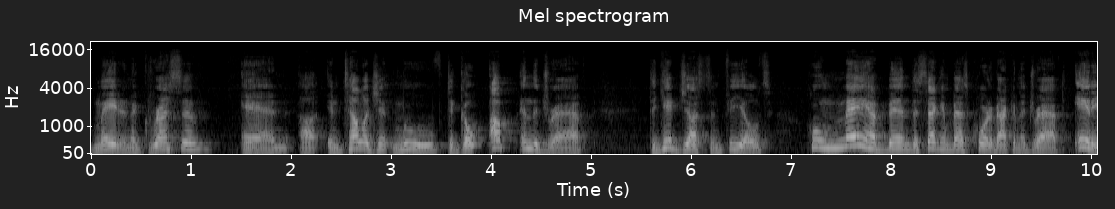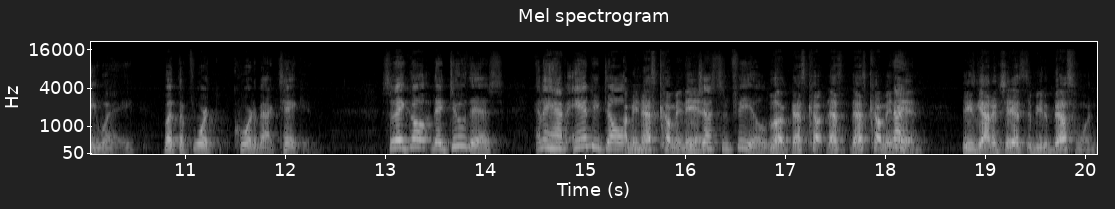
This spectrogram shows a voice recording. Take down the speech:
made an aggressive and uh, intelligent move to go up in the draft to get Justin Fields, who may have been the second best quarterback in the draft anyway, but the fourth quarterback taken. So they go, they do this, and they have Andy Dalton. I mean, that's coming in. Justin Fields. Look, that's co- that's that's coming Right. in. He's got a chance to be the best one.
